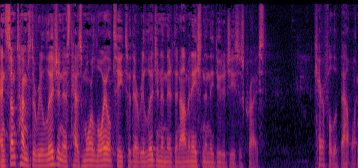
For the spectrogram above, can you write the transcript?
And sometimes the religionist has more loyalty to their religion and their denomination than they do to Jesus Christ. Careful of that one.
